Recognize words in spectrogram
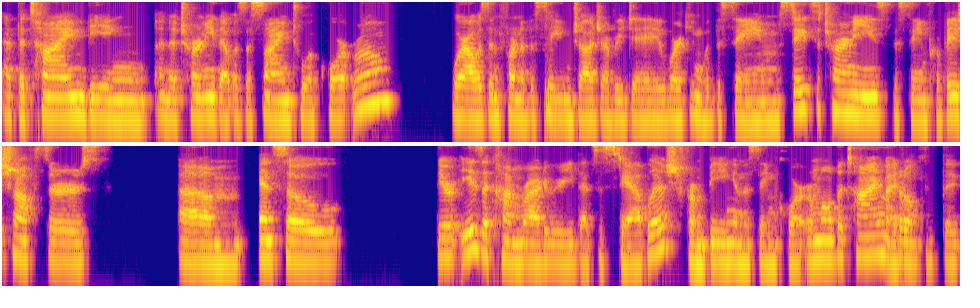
at the time being an attorney that was assigned to a courtroom where I was in front of the same judge every day, working with the same state's attorneys, the same probation officers. Um, and so there is a camaraderie that's established from being in the same courtroom all the time. I don't think that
